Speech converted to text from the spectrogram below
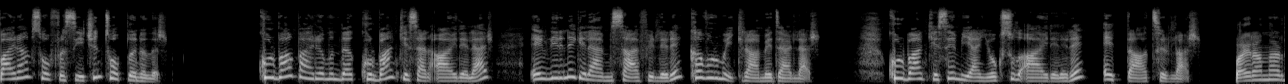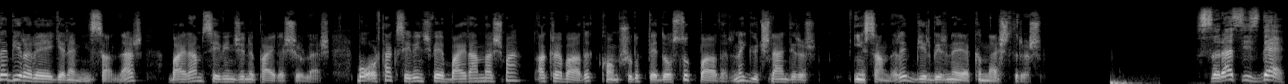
bayram sofrası için toplanılır. Kurban Bayramı'nda kurban kesen aileler evlerine gelen misafirlere kavurma ikram ederler. Kurban kesemeyen yoksul ailelere et dağıtırlar. Bayramlarda bir araya gelen insanlar bayram sevincini paylaşırlar. Bu ortak sevinç ve bayramlaşma akrabalık, komşuluk ve dostluk bağlarını güçlendirir. İnsanları birbirine yakınlaştırır. Sıra sizde.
